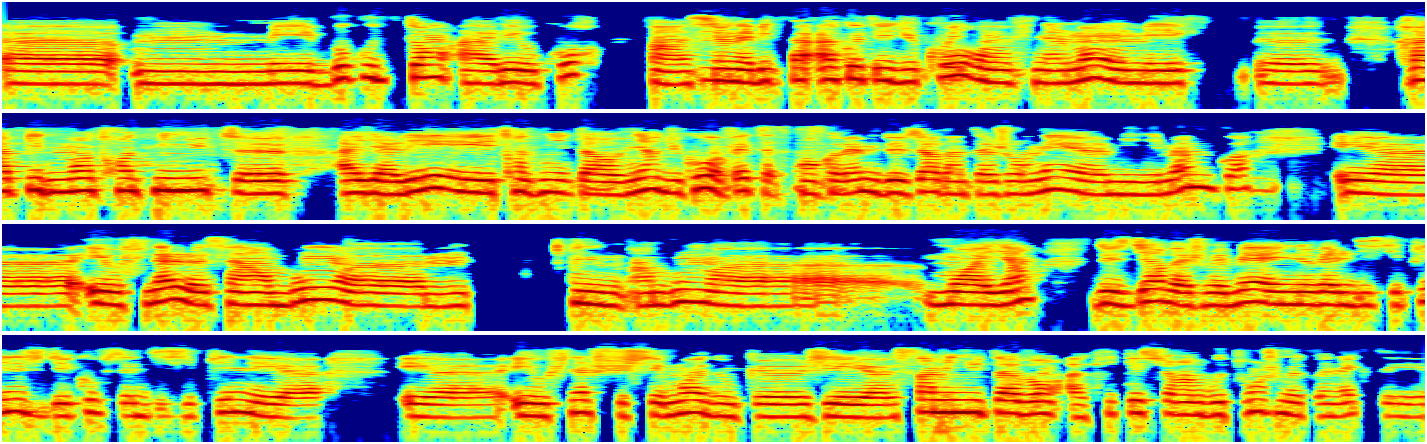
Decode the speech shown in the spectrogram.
on met beaucoup de temps à aller au cours. Enfin, si on mmh. n'habite pas à côté du cours, finalement, on met euh, rapidement 30 minutes euh, à y aller et 30 minutes à revenir. Du coup, en fait, ça te prend quand même deux heures dans ta journée euh, minimum, quoi. Mmh. Et, et, au final, c'est un bon, un bon moyen de se dire, bah, je me mets à une nouvelle discipline, je découvre cette discipline et, et, et au final, je suis chez moi. Donc, j'ai cinq minutes avant à cliquer sur un bouton, je me connecte et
